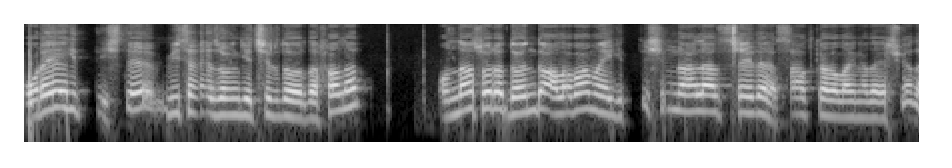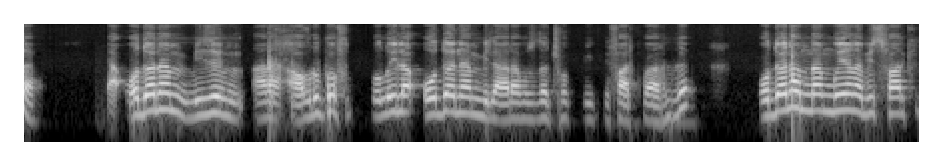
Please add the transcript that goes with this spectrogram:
Oraya gitti işte. Bir sezon geçirdi orada falan. Ondan sonra döndü Alabama'ya gitti. Şimdi hala şeyde South Carolina'da yaşıyor da. Ya o dönem bizim hani Avrupa futboluyla o dönem bile aramızda çok büyük bir fark vardı. O dönemden bu yana biz farkı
